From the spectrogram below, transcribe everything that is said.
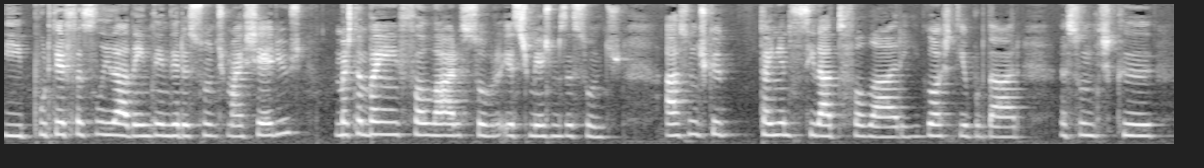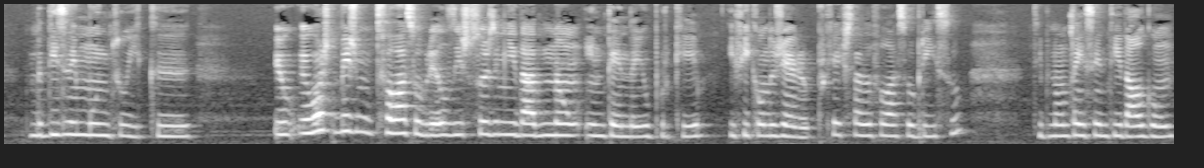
e por ter facilidade em entender assuntos mais sérios, mas também em falar sobre esses mesmos assuntos. Há assuntos que eu tenho a necessidade de falar e gosto de abordar, assuntos que me dizem muito e que eu, eu gosto mesmo de falar sobre eles e as pessoas da minha idade não entendem o porquê e ficam do género: porquê é que estás a falar sobre isso? Tipo, não tem sentido algum.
